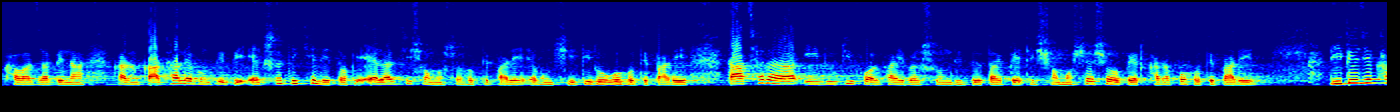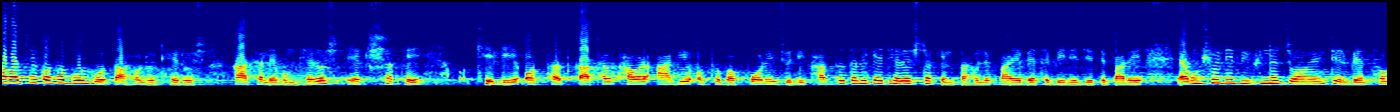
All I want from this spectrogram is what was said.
খাওয়া যাবে না। কারণ কাঁঠাল এবং পেঁপে একসাথে খেলে ত্বকে অ্যালার্জি সমস্যা হতে পারে এবং স্মৃতি রোগও হতে পারে। তাছাড়া এই দুটি ফল ফাইবার সমৃদ্ধ, তাই পেটের সমস্যা সহ পেট খারাপও হতে পারে। দ্বিতীয় যে খাবারটির কথা বলব তা হলো ঢেঁড়স। কাঁঠাল এবং ঢেঁড়স একসাথে খেলে, অর্থাৎ কাঁঠাল খাওয়ার আগে অথবা পরে যদি খাদ্য তালিকায় ঢেঁড়স থাকেন তাহলে পায়ে ব্যথা বেড়ে যেতে পারে এবং শরীরে বিভিন্ন জয়েন্টের ব্যথাও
